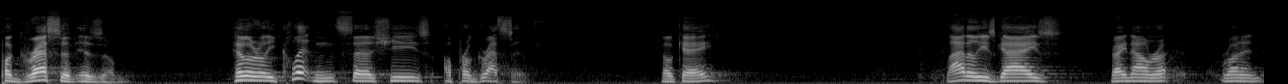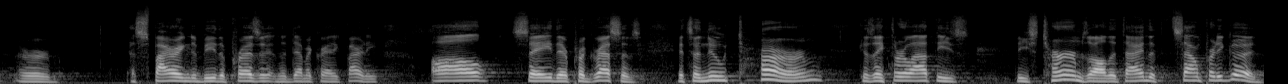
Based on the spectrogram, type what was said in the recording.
Progressivism. Hillary Clinton says she's a progressive. Okay? A lot of these guys right now running or aspiring to be the president of the Democratic Party all say they're progressives. It's a new term because they throw out these, these terms all the time that sound pretty good.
